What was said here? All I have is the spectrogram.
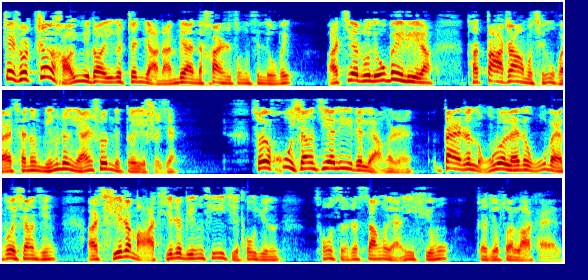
这时候正好遇到一个真假难辨的汉室宗亲刘备啊，借助刘备力量，他大丈夫情怀才能名正言顺的得以实现。所以互相借力，这两个人带着笼络来的五百多乡亲啊，骑着马，提着兵器一起投军。从此，这《三国演义》序幕，这就算拉开了。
